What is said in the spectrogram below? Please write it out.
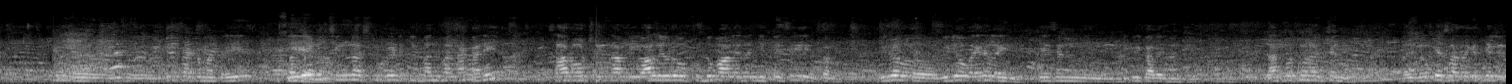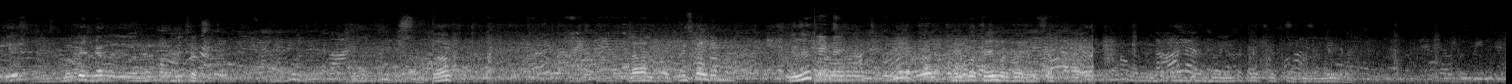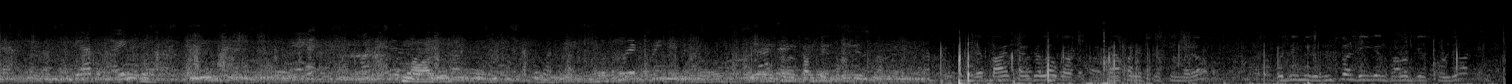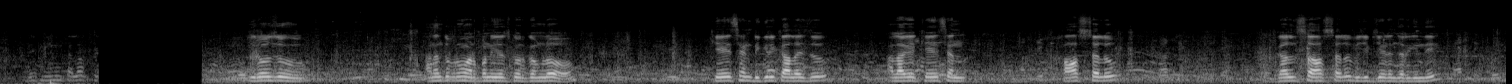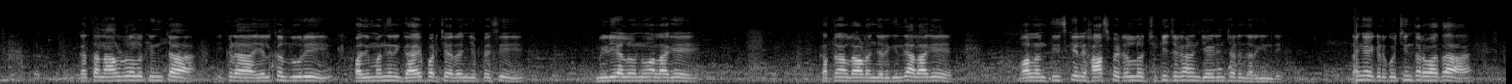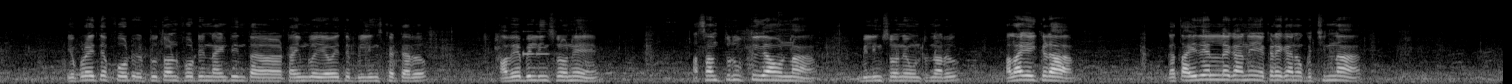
విద్యాశాఖ మంత్రి ఏమి చిన్న స్టూడెంట్కి ఇబ్బంది పడినా కానీ సార్ ఓట్స్ నిన్న మీ వాళ్ళు ఎవరు ఫుడ్ బాగాలేదని చెప్పేసి వీడియో వీడియో వైరల్ అయింది కేసన్ డిగ్రీ కాలేజ్ నుంచి. దానికోసం వచ్చాను. అది లోకేష్ సార్ దగ్గరికి వెళ్ళింది. లోకేష్ గారు నన్ను పంపించారు. ప్రిన్సిపల్ టైం పడుతుంది ఎంత కలెక్ట్ చేసుకున్నారు రేపు సాయంత్రం కల్లా ఒక ట్యాప్ కనెక్షన్ వస్తుంది మేడం. కొద్దిగా మీరు మున్సిపల్ డీగన్ ఫాలో చేసుకోండి. రేపు ఈవినింగ్ కల్లా ఈరోజు అనంతపురం అర్బన్ నియోజకవర్గంలో కేఎస్ఎన్ డిగ్రీ కాలేజు అలాగే KSN hostel girls hostel visit చేయడం జరిగింది. గత నాలుగు రోజుల కింద ఇక్కడ ఎలుకలు దూరి పది మందిని గాయపరిచారని చెప్పేసి మీడియాలోనూ అలాగే కథనాలు రావడం జరిగింది. అలాగే వాళ్ళని తీసుకెళ్ళి హాస్పిటల్లో చికిత్సగానం చేయించడం జరిగింది. నిజంగా ఇక్కడికి వచ్చిన తర్వాత ఎప్పుడైతే four two thousand fourteen nineteen టైంలో ఏవైతే బిల్డింగ్స్ కట్టారో అవే బిల్డింగ్స్లోనే అసంతృప్తిగా ఉన్న బిల్డింగ్స్లోనే ఉంటున్నారు. అలాగే ఇక్కడ గత ఐదేళ్ళలో కానీ ఎక్కడే కానీ ఒక చిన్న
